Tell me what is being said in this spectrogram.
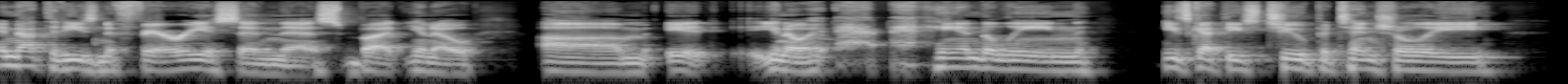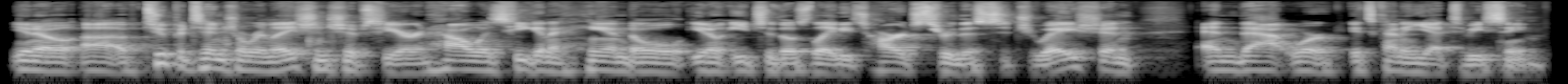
and not that he's nefarious in this, but you know, um, it, you know, handling. He's got these two potentially, you know, uh, two potential relationships here, and how is he going to handle, you know, each of those ladies' hearts through this situation? And that work, it's kind of yet to be seen.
